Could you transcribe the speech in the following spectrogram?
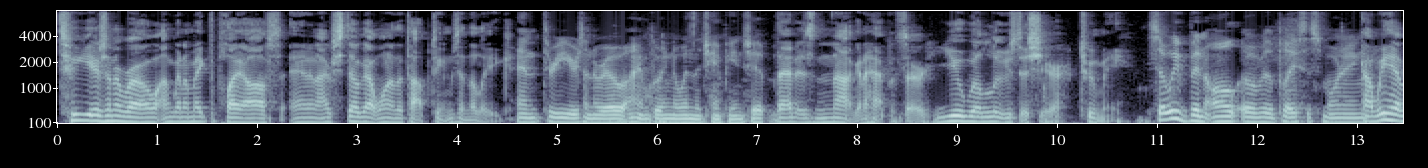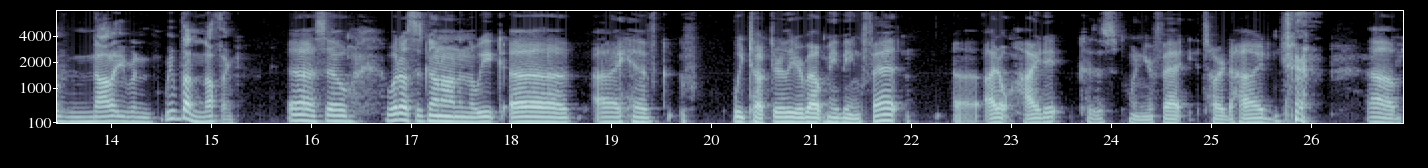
Two years in a row, I'm going to make the playoffs, and I've still got one of the top teams in the league. And three years in a row, I am going to win the championship. That is not going to happen, sir. You will lose this year to me. So we've been all over the place this morning. God, we have not even, we've done nothing. Uh, so what else has gone on in the week? Uh, I have. We talked earlier about me being fat. Uh, I don't hide it because when you're fat, it's hard to hide. um,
